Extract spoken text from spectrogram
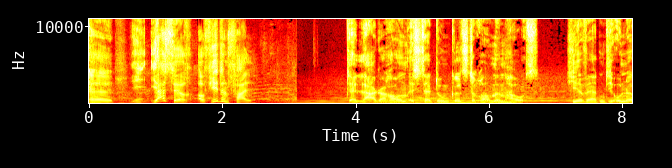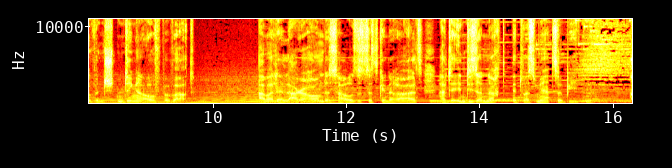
äh, ja, Sir, auf jeden Fall. Der Lagerraum ist der dunkelste Raum im Haus. Hier werden die unerwünschten Dinge aufbewahrt. Aber der Lagerraum des Hauses des Generals hatte in dieser Nacht etwas mehr zu bieten. Oh!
